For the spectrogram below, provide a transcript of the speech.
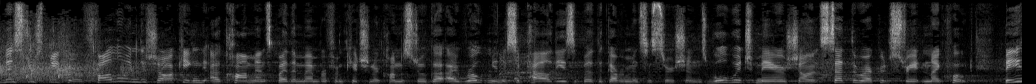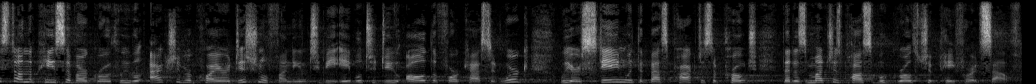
Mr. Speaker, following the shocking uh, comments by the member from Kitchener-Conestoga, I wrote municipalities about the government's assertions. Woolwich Mayor Shantz set the record straight, and I quote, based on the pace of our growth, we will actually require additional funding to be able to do all the forecasted work. We are staying with the best practice approach that as much as possible growth should pay for itself.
